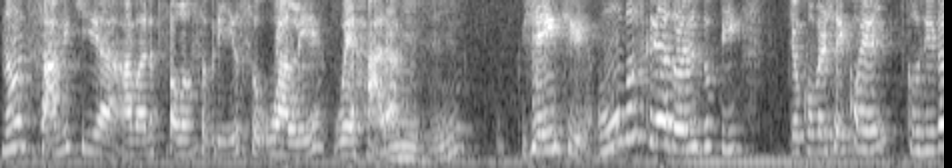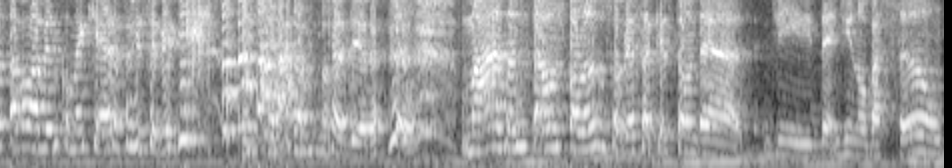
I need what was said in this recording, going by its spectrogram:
Não, tu sabe que ah, agora tu falando sobre isso, o Ale, o Errara, uhum. gente, um dos criadores do Pix, eu conversei com ele, inclusive eu tava lá vendo como é que era para receber Pix. Brincadeira. Mas nós estávamos falando sobre essa questão da, de, de, de, inovação,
